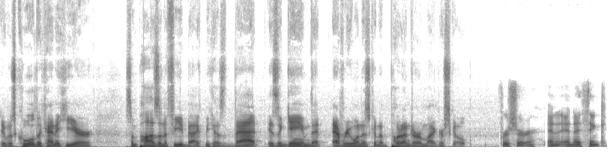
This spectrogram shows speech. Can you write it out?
it was cool to kind of hear some positive feedback because that is a game that everyone is going to put under a microscope. For sure. And and I think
